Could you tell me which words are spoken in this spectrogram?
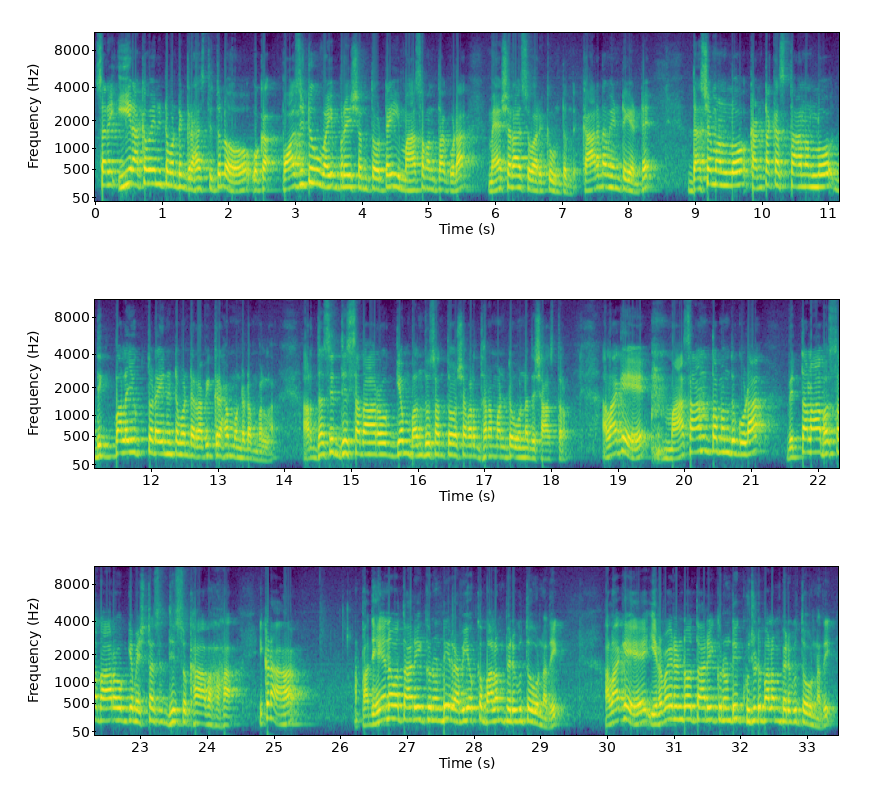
సరే ఈ రకమైనటువంటి గ్రహస్థితిలో ఒక పాజిటివ్ వైబ్రేషన్ తోటే ఈ మాసం అంతా కూడా మేషరాశి వారికి ఉంటుంది. కారణం ఏంటి అంటే దశమంలో కంటక స్థానంలో దిగ్బలయుక్తుడైనటువంటి రవిగ్రహం ఉండడం వల్ల. అర్ధసిద్ధి సదారోగ్యం బంధు సంతోషవర్ధనం అంటూ ఉన్నది శాస్త్రం. అలాగే మాసాంతమందు కూడా విత్తలాభ సదారోగ్యం ఇష్టసిద్ధి సుఖావహ. ఇక్కడ పదిహేనవ తారీఖు నుండి రవి యొక్క బలం పెరుగుతూ ఉన్నది. అలాగే ఇరవై రెండవ తారీఖు నుండి కుజుడు బలం పెరుగుతూ ఉన్నది.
